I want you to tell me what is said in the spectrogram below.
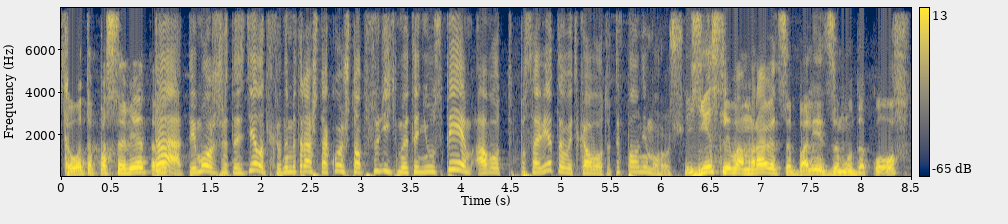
Кого-то посоветовать? Да, ты можешь это сделать. Хронометраж такой, что обсудить мы это не успеем, а вот посоветовать кого-то ты вполне можешь. Если вам нравится болеть за мудаков,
